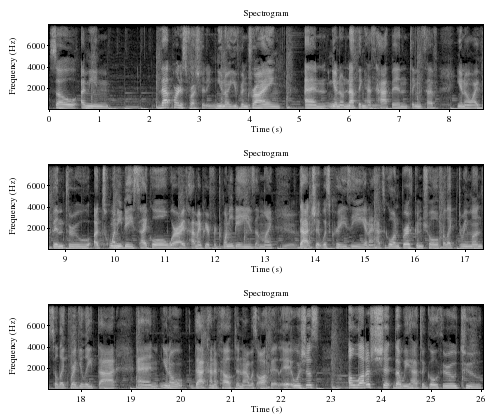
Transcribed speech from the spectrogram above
So, I mean, that part is frustrating. You know, you've been trying and, you know, nothing has happened. Things have, you know, I've been through a 20 day cycle where I've had my period for 20 days and, like, Yeah. that shit was crazy. And I had to go on birth control for like three months to, like, regulate that. And, you know, that kind of helped and I was off it. It was just a lot of shit that we had to go through to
